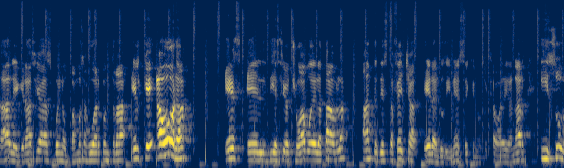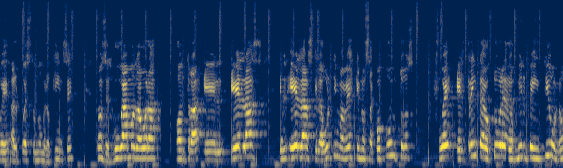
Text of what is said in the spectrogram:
Dale, gracias. Bueno, vamos a jugar contra el que ahora es el 18avo de la tabla. Antes de esta fecha era el Udinese, que nos acaba de ganar y sube al puesto número 15. Entonces, jugamos ahora contra el Elas. El Elas, que la última vez que nos sacó puntos fue el 30 de octubre de 2021,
